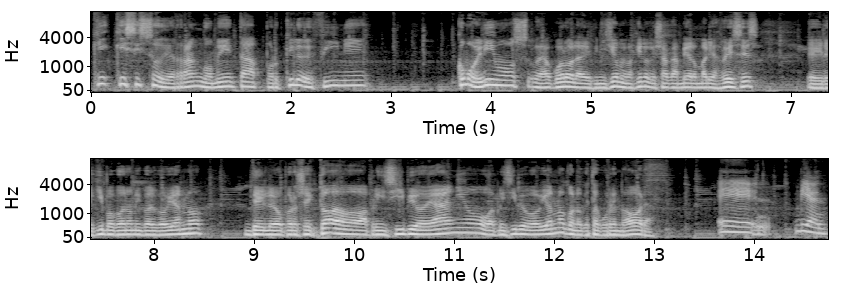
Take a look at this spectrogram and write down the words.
¿Qué, es eso de rango meta? ¿Por qué lo define? ¿Cómo venimos? De acuerdo a la definición, me imagino que ya cambiaron varias veces eh, el equipo económico del gobierno de lo proyectado a principio de año o a principio de gobierno con lo que está ocurriendo ahora. Eh, bien.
